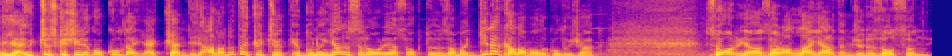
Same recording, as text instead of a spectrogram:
E ya 300 kişilik okulda ya kendi alanı da küçük. E bunun yarısını oraya soktuğun zaman yine kalabalık olacak. Zor ya zor. Allah yardımcınız olsun.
